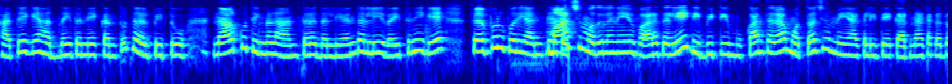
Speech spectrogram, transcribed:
ಖಾತೆಗೆ ಹದಿನೈದನೇ ಕಂತು ತಲುಪಿತ್ತು ನಾಲ್ಕು ತಿಂಗಳ ಅಂತರದಲ್ಲಿ ಅಂದಲ್ಲಿ ರೈತನಿಗೆ ಫೆಬ್ರವರಿ ಅಂತ್ಯ ಮಾರ್ಚ್ ಮೊದಲನೇ ವಾರದಲ್ಲಿ ಡಿಬಿಟಿ ಮುಖಾಂತರ ಮೊತ್ತ ಜಮೆಯಾಗಲಿದೆ ಕರ್ನಾಟಕದ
